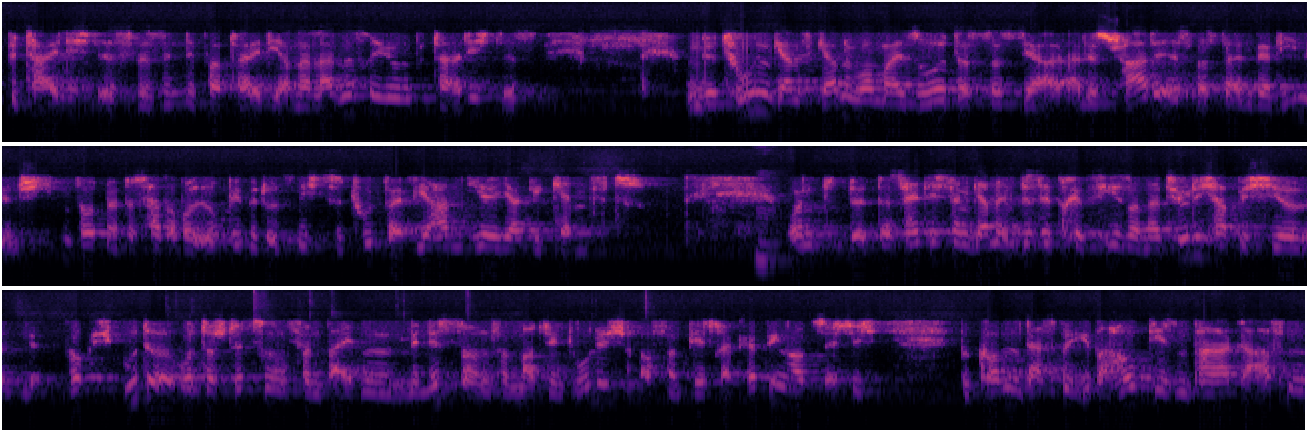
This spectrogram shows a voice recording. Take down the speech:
beteiligt ist. Wir sind eine Partei, die an der Landesregierung beteiligt ist. Und wir tun ganz gerne immer mal so, dass das ja alles schade ist, was da in Berlin entschieden wird. Und das hat aber irgendwie mit uns nichts zu tun, weil wir haben hier ja gekämpft. Und das hätte ich dann gerne ein bisschen präziser. Natürlich habe ich hier wirklich gute Unterstützung von beiden Ministern, von Martin Dulich und auch von Petra Köpping hauptsächlich bekommen, dass wir überhaupt diesen Paragraphen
